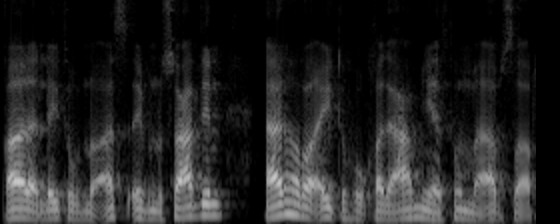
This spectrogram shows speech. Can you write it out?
قال الليث بن, أس... بن سعد أنا رأيته قد عمي ثم أبصر.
